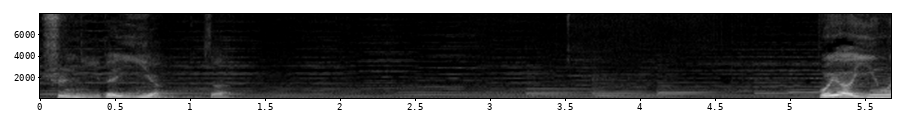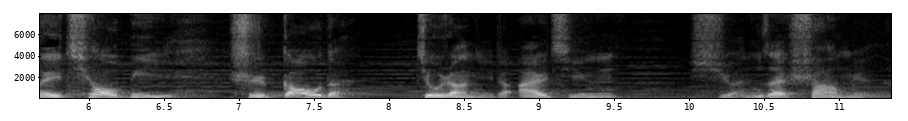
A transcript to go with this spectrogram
是你的影子。不要因为峭壁是高的，就让你的爱情悬在上面呢。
